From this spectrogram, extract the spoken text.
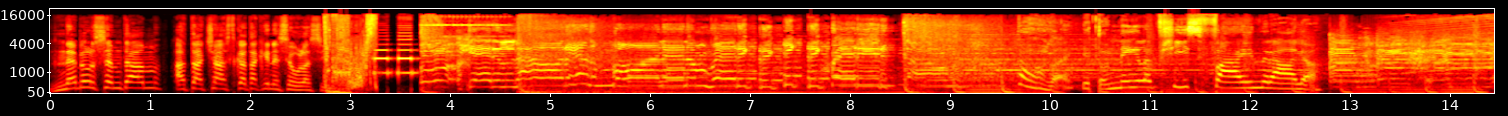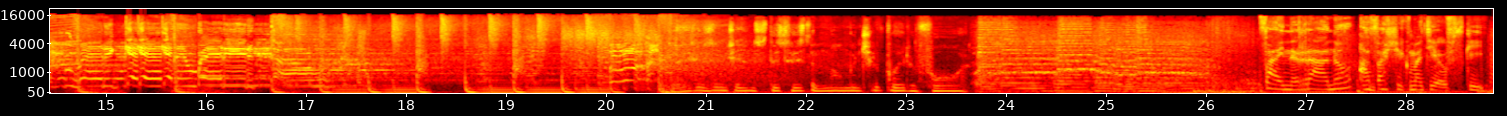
Nebyl jsem tam a ta částka taky nesouhlasí. Tohle je to nejlepší z Fine rána. Ladies and gents, this is the moment you've waited for. Fajn ráno a Vašek Matějovský.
